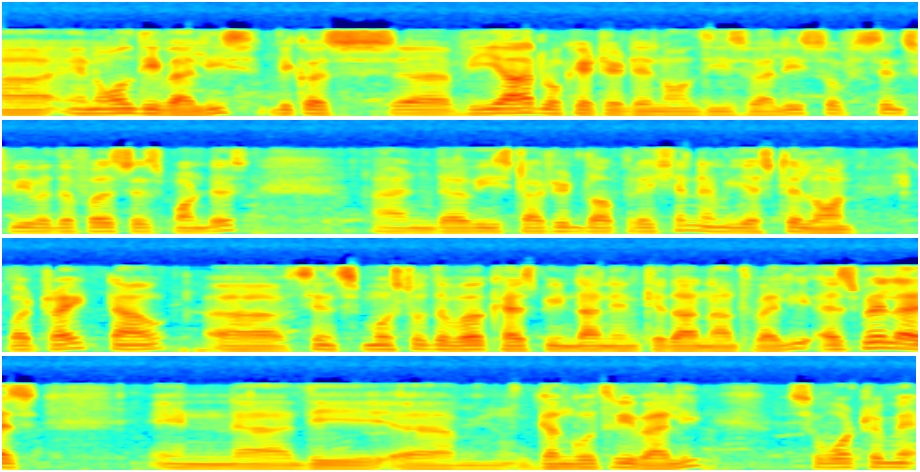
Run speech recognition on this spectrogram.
uh, in all the valleys because uh, we are located in all these valleys. So since we were the first responders and uh, we started the operation and we are still on. But right now, uh, since most of the work has been done in Kedarnath Valley as well as in uh, the um, Gangotri Valley, so what rema-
